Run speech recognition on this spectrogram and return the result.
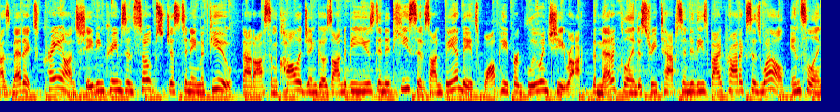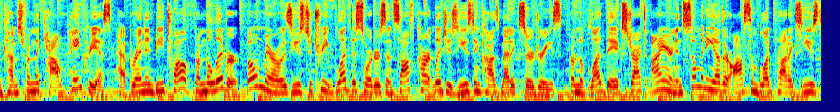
cosmetics, crayons, shaving creams, and soaps, just to name a few. That awesome collagen goes on to be used in adhesives on band aids, wallpaper, glue, and sheetrock. The medical industry taps into these byproducts as well. Insulin comes from the cow pancreas, heparin and B12 from the liver. Bone marrow is used to treat blood disorders, and soft cartilage is used in cosmetic surgeries. From the blood, they extract iron and so many other awesome blood products used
